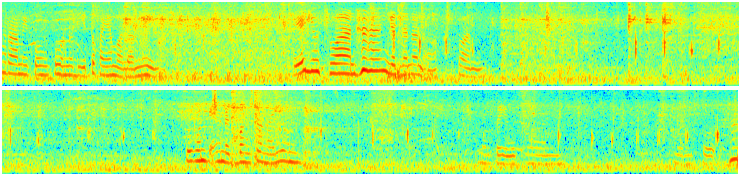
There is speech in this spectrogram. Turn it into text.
Marami pong puno dito kaya malamig. Ayan yung swan. Ang ganda nun oh. Swan. Kukunti ang nagbangka ngayon. Yan po yung swan. Yan po. Ha.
